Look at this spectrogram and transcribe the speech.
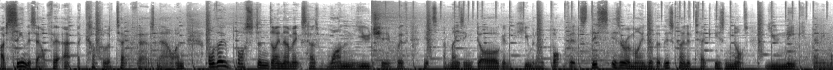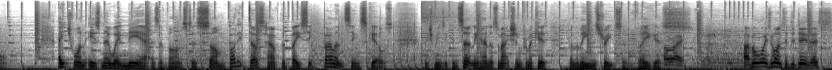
I've seen this outfit at a couple of tech fairs now, and although Boston Dynamics has won YouTube with its amazing dog and humanoid bot vids, this is a reminder that this kind of tech is not unique anymore. H1 is nowhere near as advanced as some, but it does have the basic balancing skills, which means it can certainly handle some action from a kid from the mean streets of Vegas. All right. I've always wanted to do this.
